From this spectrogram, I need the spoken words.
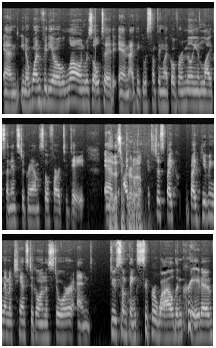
and you know one video alone resulted in i think it was something like over a million likes on instagram so far to date. And yeah, that's incredible. it's just by by giving them a chance to go in the store and do something super wild and creative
